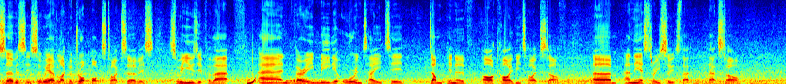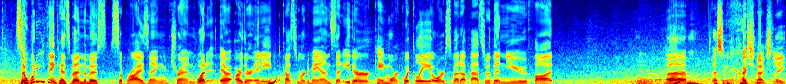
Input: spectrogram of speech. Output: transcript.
services. So we have like a Dropbox type service, so we use it for that, and very media orientated dumping of archivey type stuff. Um, and the S3 suits that, that style. So, what do you think has been the most surprising trend? What uh, are there any customer demands that either came more quickly or sped up faster than you thought? Um, that's a good question, actually.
